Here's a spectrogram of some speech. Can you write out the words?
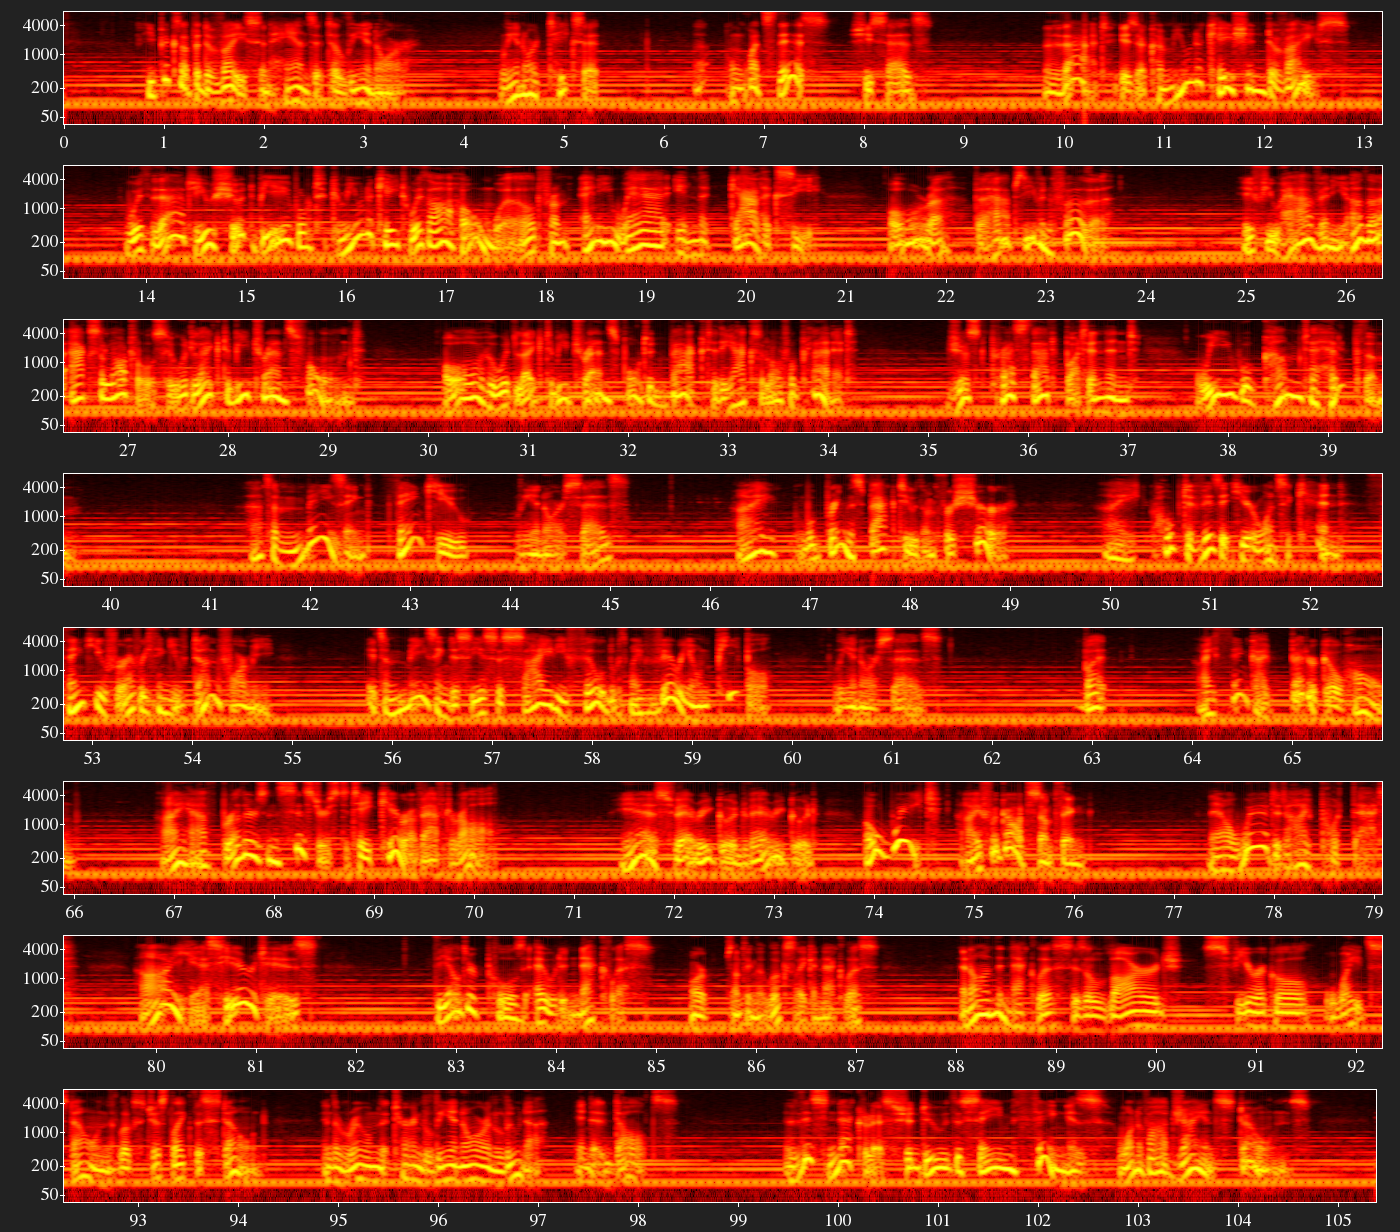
He picks up a device and hands it to Leonor. Leonor takes it. What's this? she says. That is a communication device. With that, you should be able to communicate with our homeworld from anywhere in the galaxy, or uh, perhaps even further. If you have any other axolotls who would like to be transformed, or who would like to be transported back to the axolotl planet, just press that button and we will come to help them. That's amazing. Thank you, Leonor says. I will bring this back to them for sure. I hope to visit here once again. Thank you for everything you've done for me. It's amazing to see a society filled with my very own people, Leonor says. But I think I better go home. I have brothers and sisters to take care of after all. Yes, very good, very good. Oh, wait, I forgot something. Now, where did I put that? Ah, yes, here it is. The elder pulls out a necklace, or something that looks like a necklace, and on the necklace is a large, spherical, white stone that looks just like the stone in the room that turned Leonor and Luna into adults. This necklace should do the same thing as one of our giant stones.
